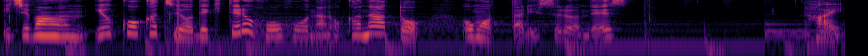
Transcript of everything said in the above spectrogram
一番有効活用できてる方法なのかなと思ったりするんです。はいい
